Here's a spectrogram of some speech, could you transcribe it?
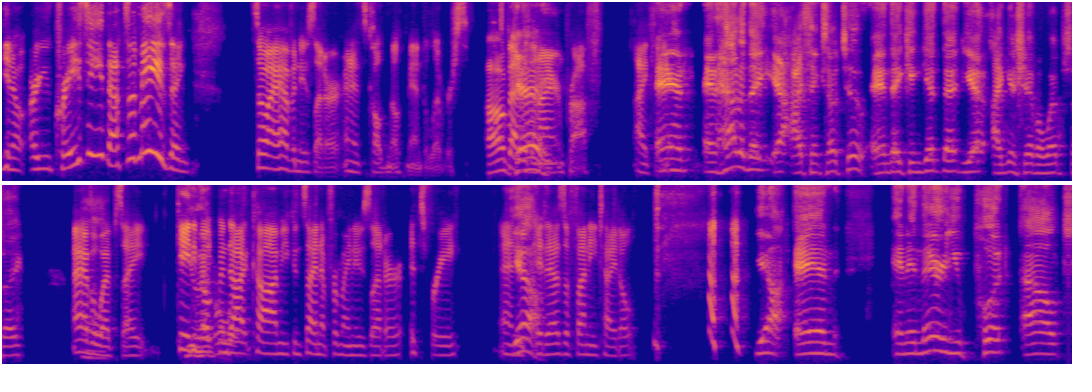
you know, are you crazy? That's amazing. So I have a newsletter and it's called Milkman Delivers. It's better than Iron Prof, I think. And, and how do they, yeah, I think so too. And they can get that, yeah, I guess you have a website? I have a uh, website, a web- katymilkman.com. You can sign up for my newsletter. It's free and Yeah. it has a funny title. Yeah, and, and in there you put out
